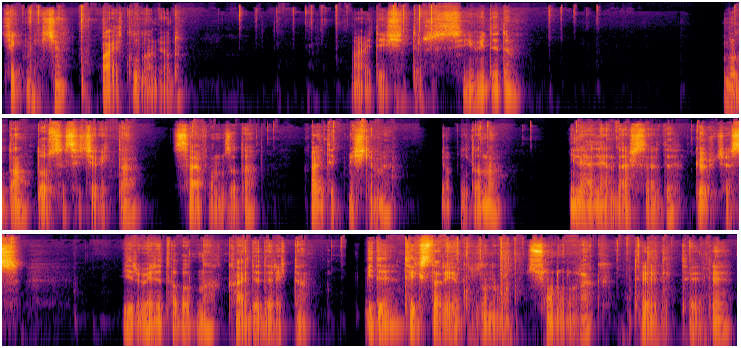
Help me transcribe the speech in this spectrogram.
çekmek için file kullanıyordum. ID eşittir CV dedim. Buradan dosya seçerekten sayfamıza da kaydetme işlemi yapıldığını ilerleyen derslerde göreceğiz. Bir veri tabanına kaydederekten. Bir de text araya kullanalım. Son olarak td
